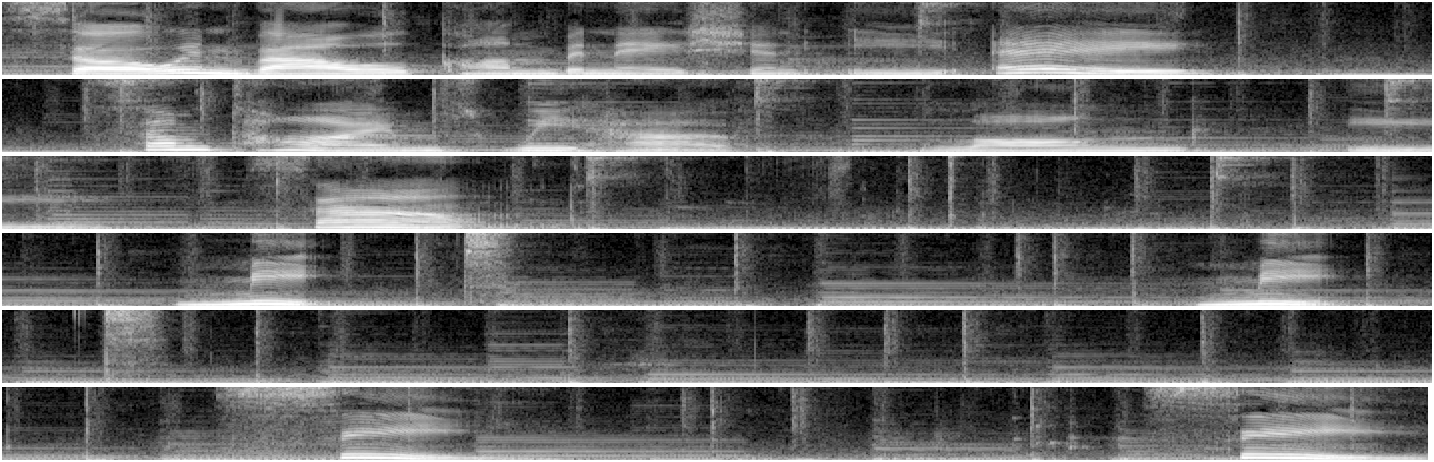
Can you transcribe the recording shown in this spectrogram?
So in vowel combination EA, sometimes we have long E sound. Meat meat sea sea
